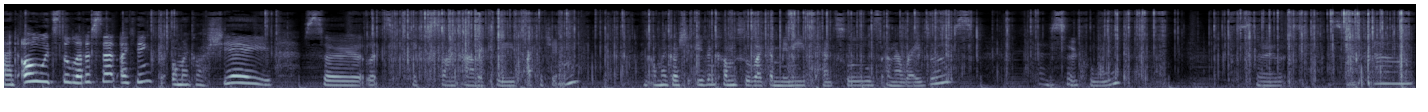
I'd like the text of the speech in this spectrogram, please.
And oh, it's the letter set, I think. Oh my gosh, yay. So let's take some out of the packaging. And oh my gosh, it even comes with like a mini pencils and erasers. That is so cool. So let's take this one out.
